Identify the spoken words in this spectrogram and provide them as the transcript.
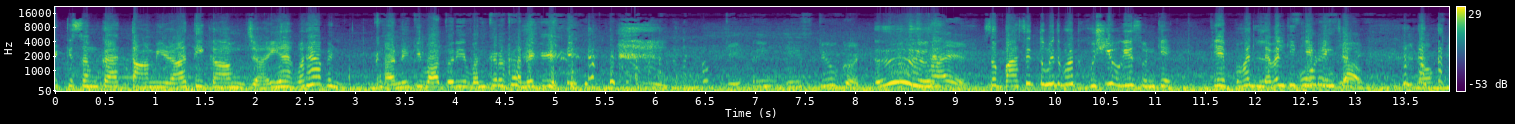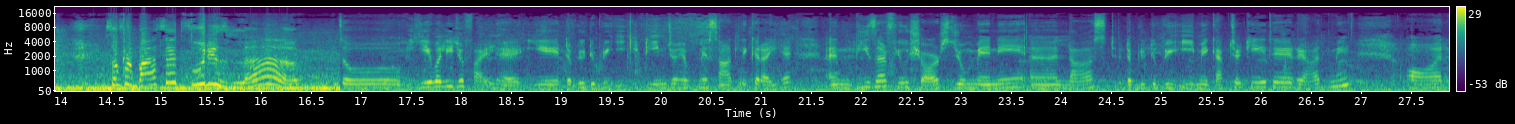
हर किस्म का तामीराती काम जारी है। व्हाट हैपेंड खाने की बात हो रही है बंद करो खाने की। Catering is too good so Basit तुम्हें तो बहुत खुशी होगी सुन के कि बहुत लेवल की केटरिंग चल रही so for Basit food is love तो ये वाली जो फ़ाइल है, ये डब्ल्यू डब्ल्यू ई की टीम जो है अपने साथ लेकर आई है। And these are few shots जो मैंने लास्ट डब्ल्यू डब्ल्यू ई में कैप्चर किए थे रियाद में। और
